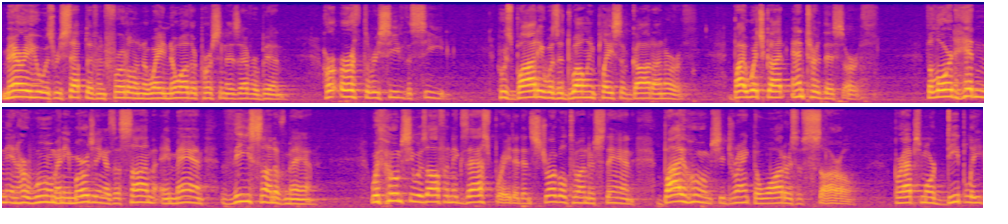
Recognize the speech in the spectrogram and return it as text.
Mary, who was receptive and fertile in a way no other person has ever been, her earth to receive the seed, whose body was a dwelling place of God on earth, by which God entered this earth. The Lord hidden in her womb and emerging as a son, a man, the Son of Man, with whom she was often exasperated and struggled to understand, by whom she drank the waters of sorrow, perhaps more deeply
